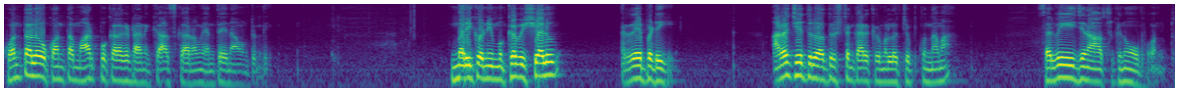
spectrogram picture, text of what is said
కొంతలో కొంత మార్పు కలగటానికి ఆస్కారం ఎంతైనా ఉంటుంది. మరికొన్ని ముఖ్య విషయాలు రేపటి అరచేతులు అదృష్టం కార్యక్రమంలో చెప్పుకుందామా? సర్వే జనా సుఖినో భవంతు.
